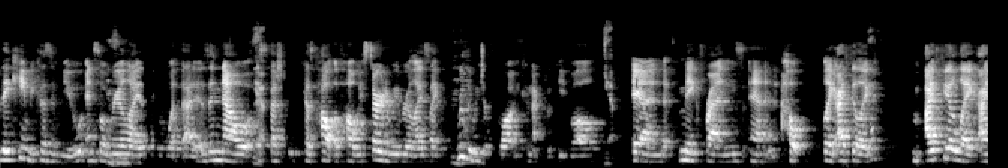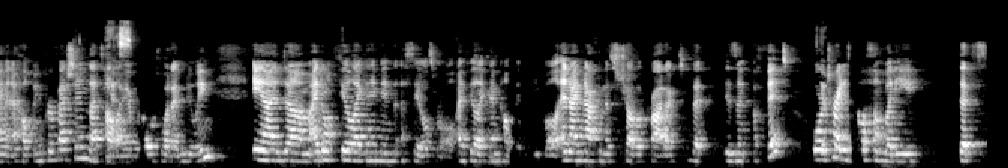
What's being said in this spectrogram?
they came because of you and so mm-hmm. realizing what that is and now yeah. especially because how of how we started we realized like mm-hmm. really we just go out and connect with people yeah and make friends and help. Like I feel like I feel like I'm in a helping profession. That's how yes. I approach what I'm doing. And um, I don't feel like I'm in a sales role. I feel like I'm helping people, and I'm not going to shove a product that isn't a fit or try to sell somebody that's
